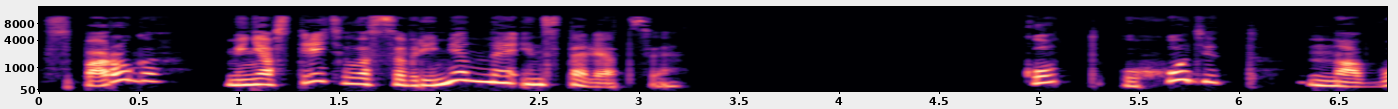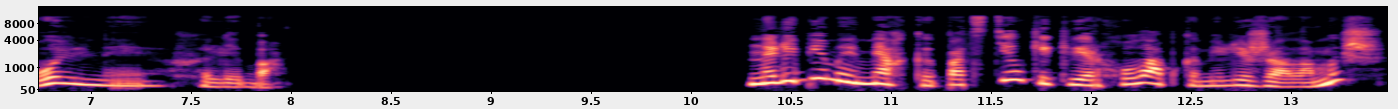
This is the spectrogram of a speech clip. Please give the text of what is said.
С порога меня встретила современная инсталляция. Кот уходит на вольные хлеба. На любимой мягкой подстилке кверху лапками лежала мышь,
